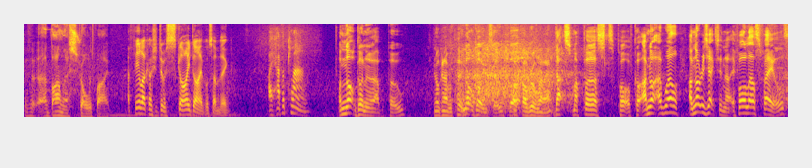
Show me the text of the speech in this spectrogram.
sort of Obama strolled by. I feel like I should do a skydive or something. I have a plan. I'm not going to have a poo. You're not going to have a poo? I'm not going to, but I'll rule that out. that's my first port of call. I'm not, uh, well, I'm not rejecting that. If all else fails,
